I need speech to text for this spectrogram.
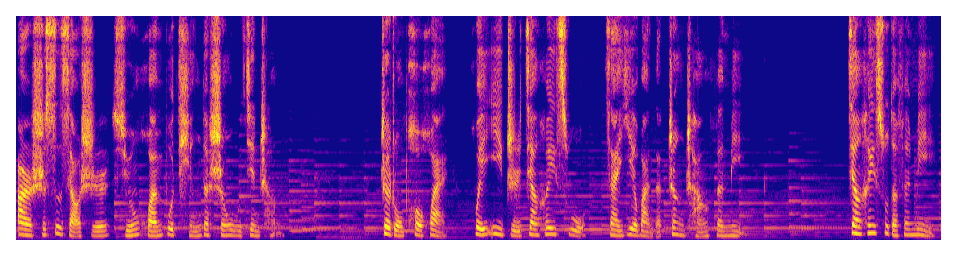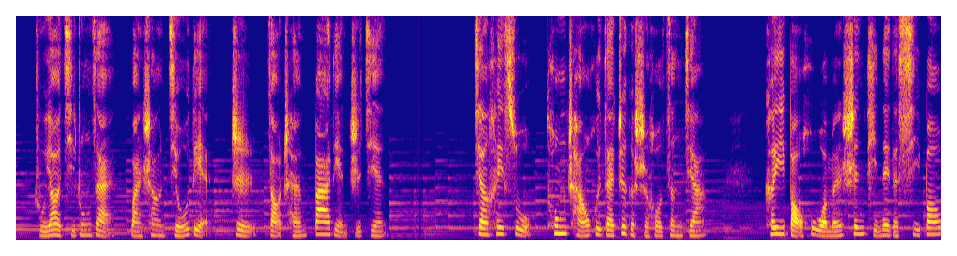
二十四小时循环不停的生物进程。这种破坏会抑制降黑素在夜晚的正常分泌。降黑素的分泌主要集中在晚上九点至早晨八点之间。降黑素通常会在这个时候增加，可以保护我们身体内的细胞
